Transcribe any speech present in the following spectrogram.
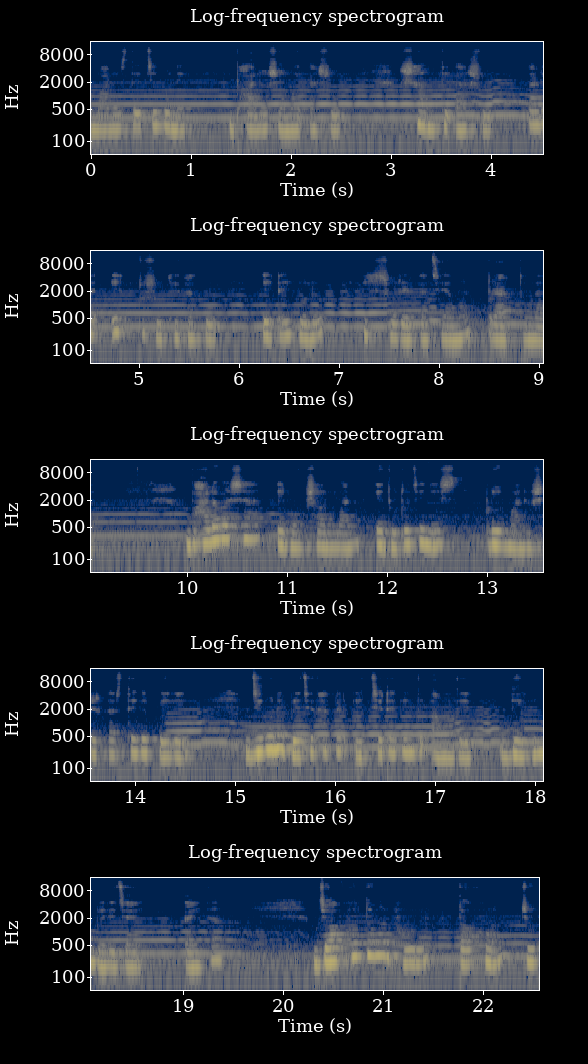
মানুষদের জীবনে ভালো সময় আসুক, শান্তি আসুক, তারা একটু সুখে থাকুক, এটাই হলো ঈশ্বরের কাছে আমার প্রার্থনা। ভালোবাসা এবং সম্মান এই দুটো জিনিস প্রিয় মানুষের কাছ থেকে পেলে জীবনে বেঁচে থাকার ইচ্ছেটা কিন্তু আমাদের দ্বিগুণ বেড়ে যায়, তাই না? যখন তোমার ভুল তখন চুপ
